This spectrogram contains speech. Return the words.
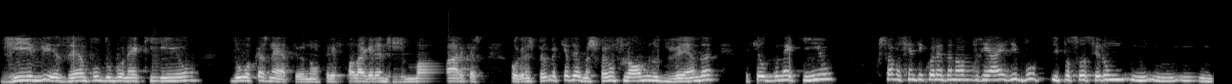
Vive exemplo do bonequinho do Lucas Neto. Eu não queria falar grandes marcas ou grandes quer dizer, mas foi um fenómeno de venda. Aquele bonequinho custava 149 reais e, e passou a ser um, um,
